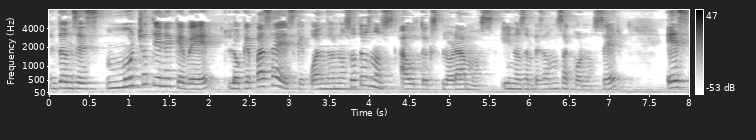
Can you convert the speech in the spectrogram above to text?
Entonces, mucho tiene que ver, lo que pasa es que cuando nosotros nos autoexploramos y nos empezamos a conocer, es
